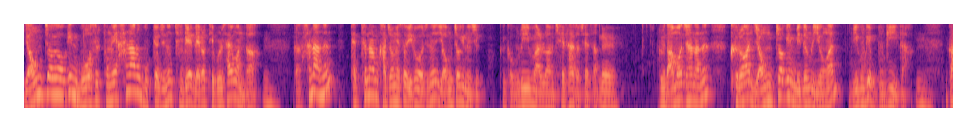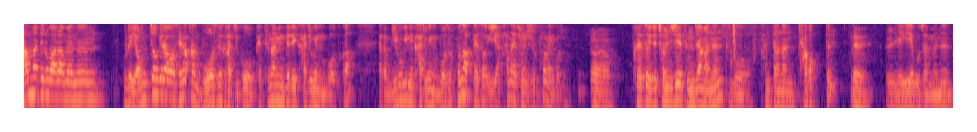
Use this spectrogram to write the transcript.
영적인 무엇을 통해 하나로 묶여지는 두 개의 내러티브를 사용한다. 그러니까 하나는 베트남 가정에서 이루어지는 영적인 의식, 그러니까 우리 말로 하면 제사죠, 제사. 네. 그리고 나머지 하나는 그러한 영적인 믿음을 이용한 미국의 무기이다. 그러니까 한마디로 말하면은 우리가 영적이라고 생각하는 무엇을 가지고 베트남인들이 가지고 있는 무엇과 약간 미국인이 가지고 있는 무엇을 혼합해서 이 하나의 전시를 풀어낸 거죠. 어. 그래서 이제 전시에 등장하는 뭐 간단한 작업들을 네. 얘기해 보자면은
